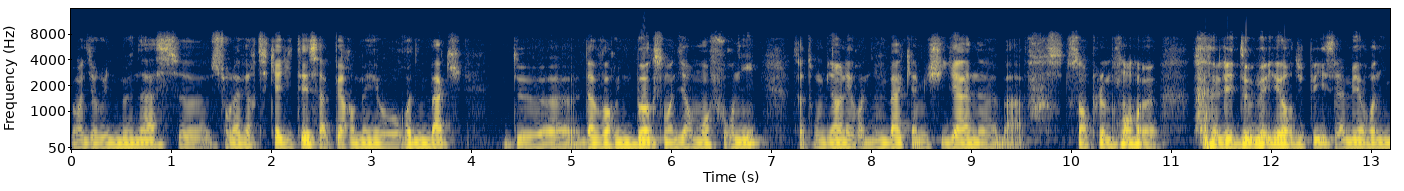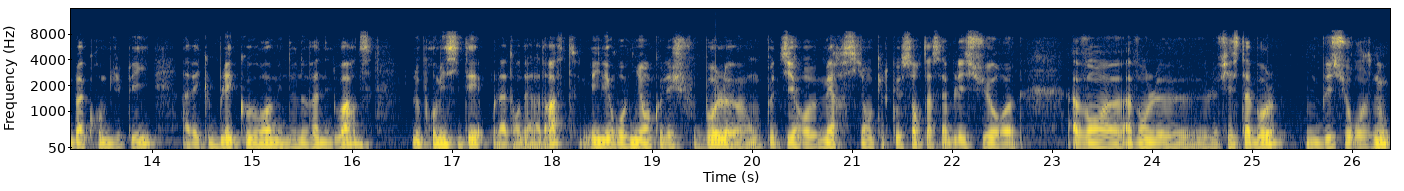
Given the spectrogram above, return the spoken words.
on va une menace euh, sur la verticalité, ça permet aux running back d'avoir une box on va dire moins fournie. Ça tombe bien, les running backs à Michigan, bah, c'est tout simplement les deux meilleurs du pays. C'est la meilleure running back room du pays avec Blake Corum et Donovan Edwards. Le premier cité, on l'attendait à la draft, mais il est revenu en college football. On peut dire merci en quelque sorte à sa blessure avant, avant le, Fiesta Bowl, une blessure au genou.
